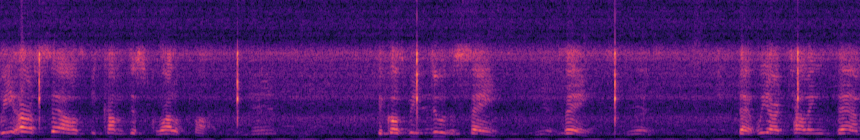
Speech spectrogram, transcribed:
we ourselves become disqualified because we do the same things. That we are telling them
